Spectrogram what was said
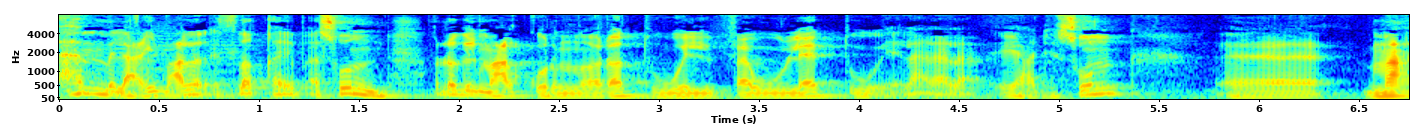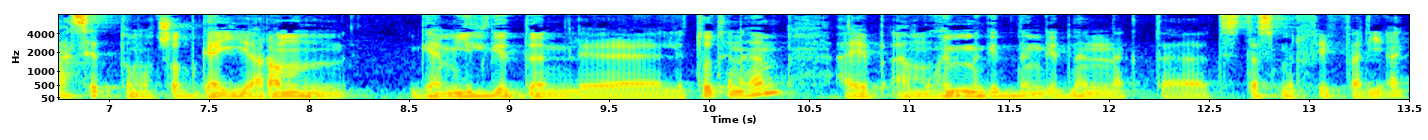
أهم لعيب على الإطلاق هيبقى سون. الراجل مع ال corner ات والفاولات و... لا لا لا يعني سون آه، مع ست ماتشات جاية run جميل جدا لتوتنهام. هيبقى مهم جدا جدا إنك تستثمر فيه في فريقك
